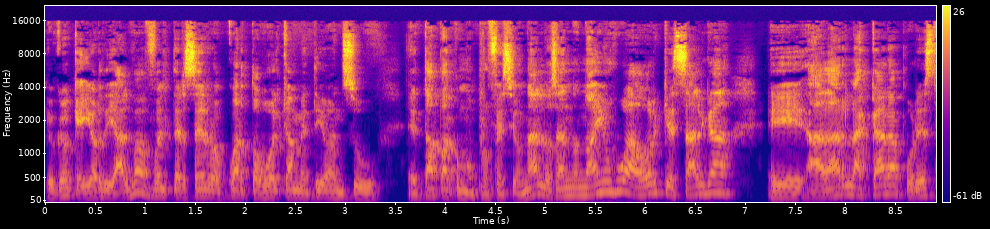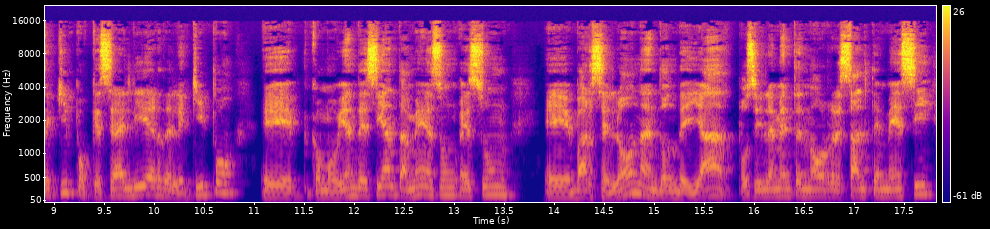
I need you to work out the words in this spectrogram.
Yo creo que Jordi Alba fue el tercer o cuarto gol que ha metido en su etapa como profesional. O sea, no, no hay un jugador que salga eh, a dar la cara por este equipo, que sea el líder del equipo. Eh, como bien decían, también es un, es un eh, Barcelona en donde ya posiblemente no resalte Messi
